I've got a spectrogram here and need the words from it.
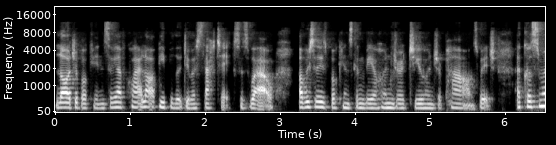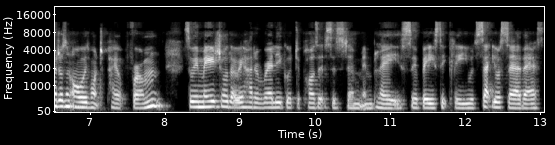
larger bookings. So we have quite a lot of people that do aesthetics as well. Obviously, those bookings can be 100, 200 pounds, which a customer doesn't always want to pay up front. So we made sure that we had a really good deposit system in place. So basically, you would set your service,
